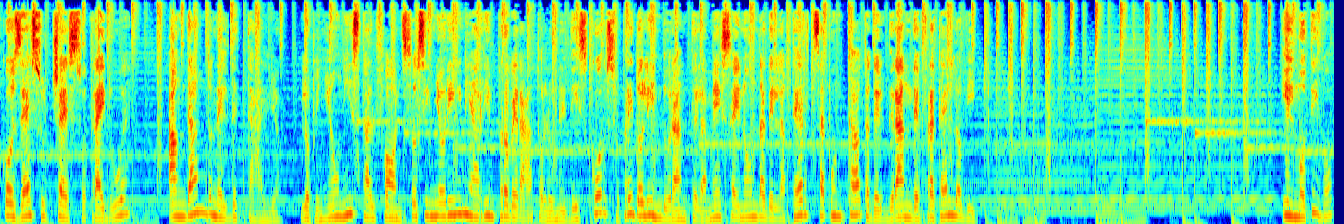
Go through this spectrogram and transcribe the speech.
Cos'è successo tra i due? Andando nel dettaglio, l'opinionista Alfonso Signorini ha rimproverato lunedì scorso Predolin durante la messa in onda della terza puntata del Grande Fratello Vip. Il motivo?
